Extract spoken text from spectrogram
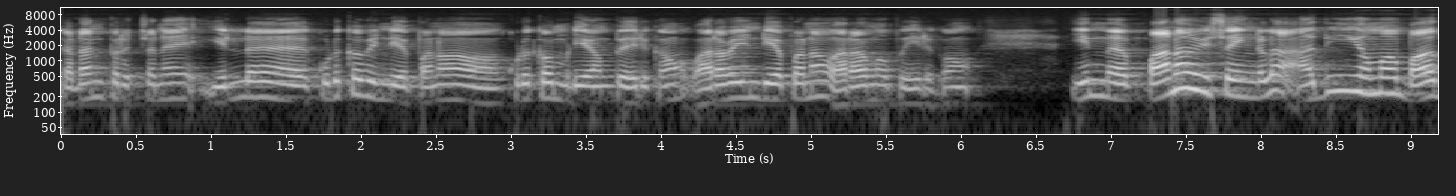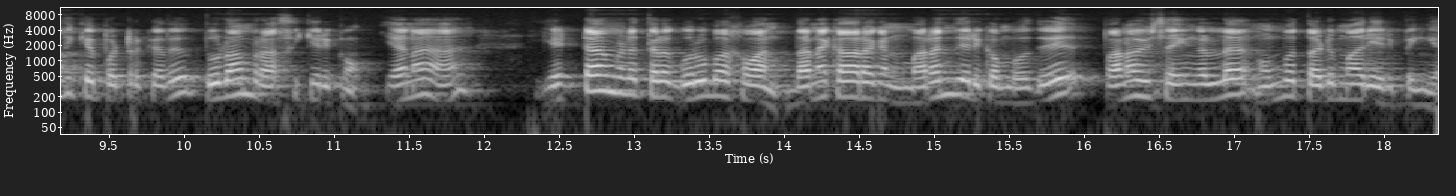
கடன் பிரச்சனை இல்லை கொடுக்க வேண்டிய பணம் கொடுக்க முடியாமல் போயிருக்கோம் வர வேண்டிய பணம் வராமல் போயிருக்கோம். இந்த பண விஷயங்களை அதிகமாக பாதிக்கப்பட்டிருக்கிறது துலாம் ராசிக்கு இருக்கும். ஏன்னா எட்டாம் இடத்துல குரு பகவான் தனகாரகன் மறைஞ்சு இருக்கும்போது பண விஷயங்களில் ரொம்ப தடுமாறி இருப்பீங்க.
